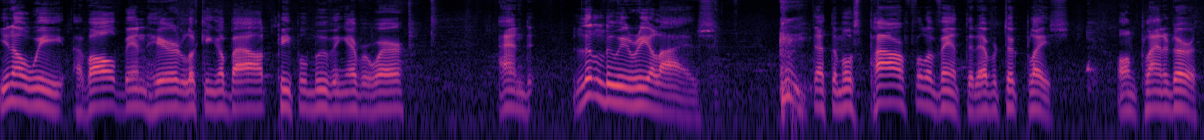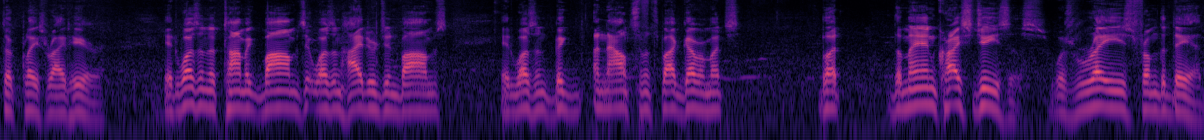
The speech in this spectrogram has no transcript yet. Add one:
You know, we have all been here looking about, people moving everywhere, and little do we realize that the most powerful event that ever took place on planet Earth took place right here. It wasn't atomic bombs, it wasn't hydrogen bombs, it wasn't big announcements by governments, but the man Christ Jesus was raised from the dead.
